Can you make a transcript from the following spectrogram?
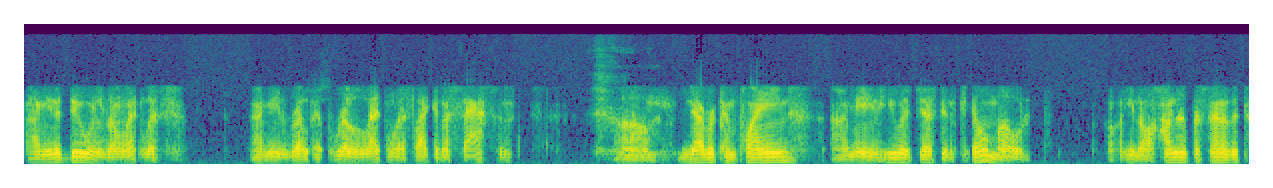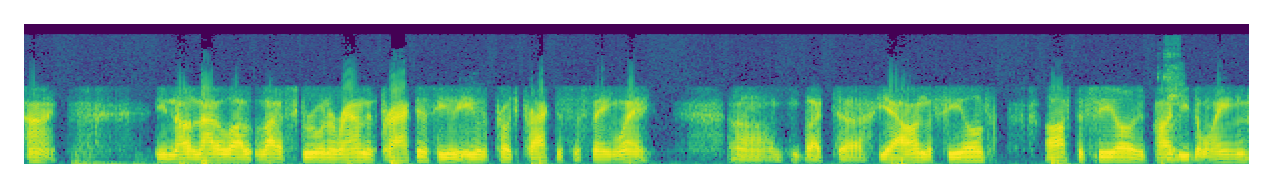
I mean, the dude was relentless. I mean, re- relentless, like an assassin. Um, never complained. I mean, he was just in kill mode. You know, a hundred percent of the time. You know, not a lot, a lot of screwing around in practice. He he would approach practice the same way. Um, but uh, yeah, on the field, off the field, it'd probably be Dwayne.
